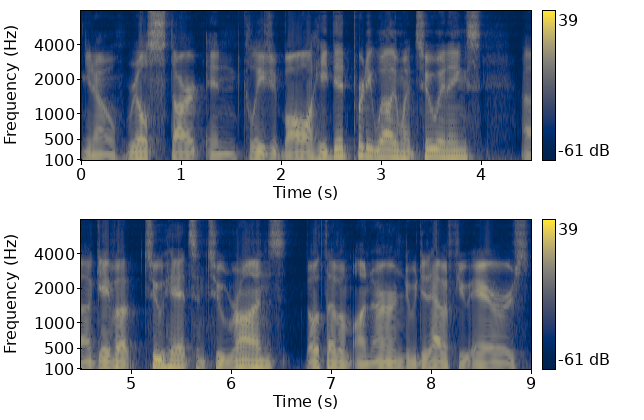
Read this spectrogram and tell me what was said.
you know, real start in collegiate ball, he did pretty well. He went two innings, uh, gave up two hits and two runs, both of them unearned. We did have a few errors.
